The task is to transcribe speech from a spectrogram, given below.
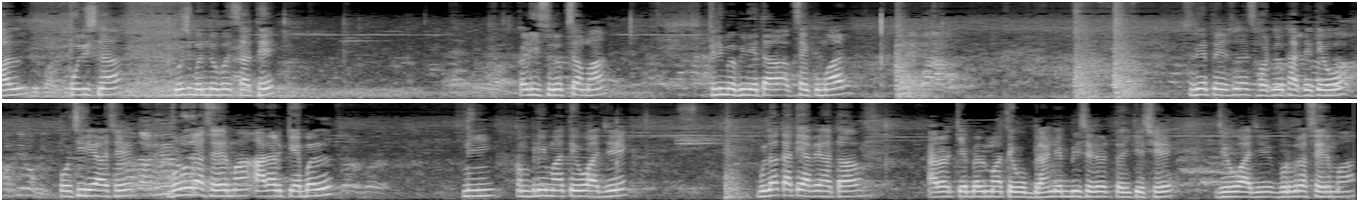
હાલ પોલીસના ઉચ્ચ બંદોબસ્ત સાથે કડી સુરક્ષામાં ફિલ્મ અભિનેતા અક્ષય કુમાર, સૂર્ય પેલેસ હોટલ ખાતે તેઓ પહોંચી રહ્યા છે. વડોદરા શહેરમાં આરઆર કેબલની કંપનીમાં તેઓ આજે મુલાકાતે આવ્યા હતા. આરઆર કેબલમાં તેઓ બ્રાન્ડ એમ્બેસેડર તરીકે છે. જેઓ આજે વડોદરા શહેરમાં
